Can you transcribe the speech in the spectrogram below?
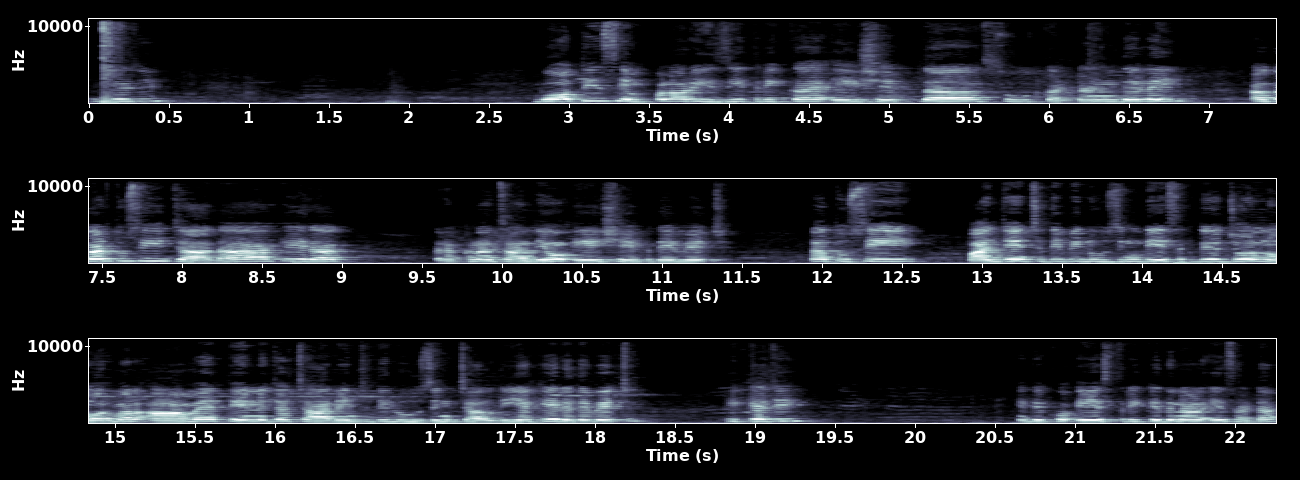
ਠੀਕ ਹੈ ਜੀ। ਬਹੁਤ ਹੀ ਸਿੰਪਲ ਔਰ ਈਜ਼ੀ ਤਰੀਕਾ ਹੈ ਏ ਸ਼ੇਪ ਦਾ ਸੂਟ ਕੱਟਣ ਦੇ ਲਈ। ਅਗਰ ਤੁਸੀਂ ਜ਼ਿਆਦਾ ਘੇਰਾ ਰੱਖਣਾ ਚਾਹੁੰਦੇ ਹੋ ਏ ਸ਼ੇਪ ਦੇ ਵਿੱਚ, ਤਾਂ ਤੁਸੀਂ 5 ਇੰਚ ਦੀ ਵੀ ਲੂਜ਼ਿੰਗ ਦੇ ਸਕਦੇ ਹੋ, ਜੋ ਨਾਰਮਲ ਆਮ ਹੈ 3 ਜਾਂ 4 ਇੰਚ ਦੀ ਲੂਜ਼ਿੰਗ ਚੱਲਦੀ ਹੈ ਘੇਰੇ ਦੇ ਵਿੱਚ। ਠੀਕ ਹੈ ਜੀ? ਇਹ ਦੇਖੋ, ਇਸ ਤਰੀਕੇ ਦੇ ਨਾਲ ਇਹ ਸਾਡਾ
